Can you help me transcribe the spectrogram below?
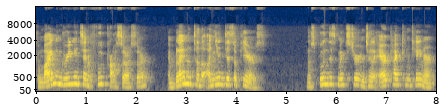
Combine ingredients in a food processor and blend until the onion disappears. Now spoon this mixture into an airtight container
